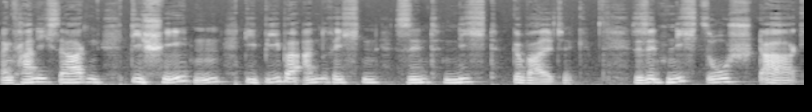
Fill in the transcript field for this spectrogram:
dann kann ich sagen, die Schäden, die Biber anrichten, sind nicht gewaltig. Sie sind nicht so stark,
